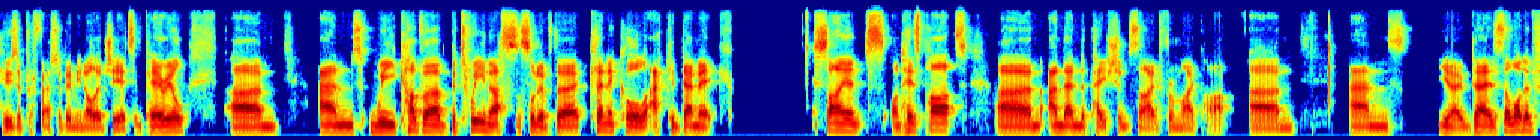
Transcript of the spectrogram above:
who's a professor of immunology at Imperial. Um, and we cover between us sort of the clinical academic science on his part um, and then the patient side from my part. Um, and, you know, there's a lot of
